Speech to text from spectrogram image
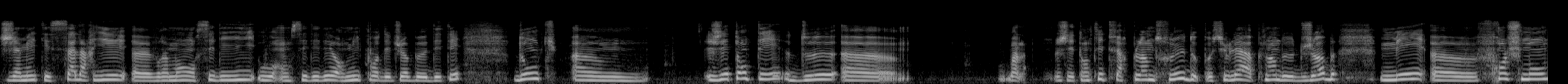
j'ai jamais été salarié vraiment en CDI ou en CDD, hormis pour des jobs d'été. Donc, j'ai tenté de voilà, j'ai tenté de faire plein de trucs, de postuler à plein de jobs, mais euh, franchement,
